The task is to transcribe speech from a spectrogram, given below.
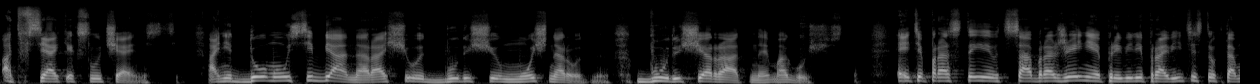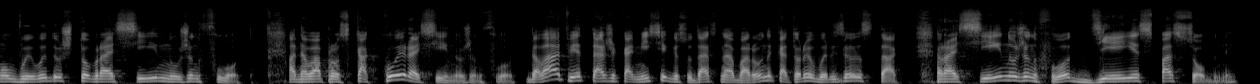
от всяких случайностей. Они дома у себя наращивают будущую мощь народную, будущее ратное могущество. Эти простые соображения привели правительство к тому выводу, что в России нужен флот. А на вопрос, какой России нужен флот, дала ответ та же комиссия государственной обороны, которая выразилась так. России нужен флот дееспособный.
